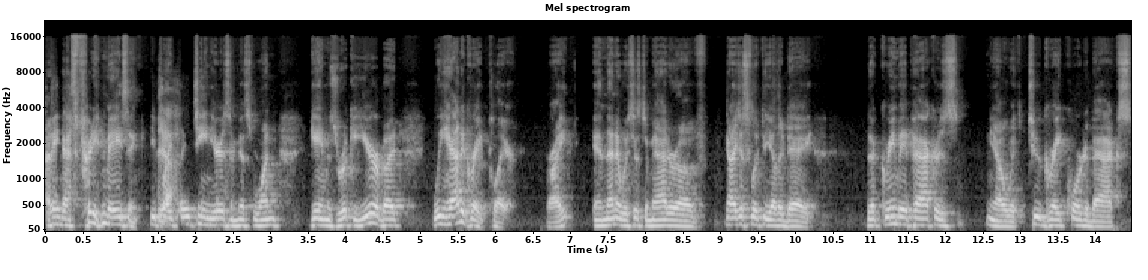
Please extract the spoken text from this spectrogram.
I think that's pretty amazing. He played yeah. 13 years and missed one game his rookie year, but we had a great player, right? And then it was just a matter of, you know, I just looked the other day the Green Bay Packers, you know, with two great quarterbacks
